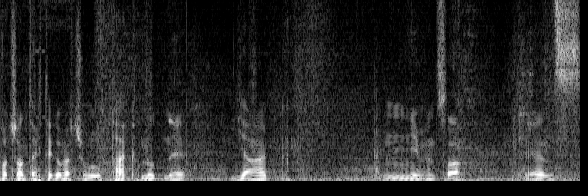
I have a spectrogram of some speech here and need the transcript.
początek tego meczu był tak nudny, jak nie wiem co, więc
